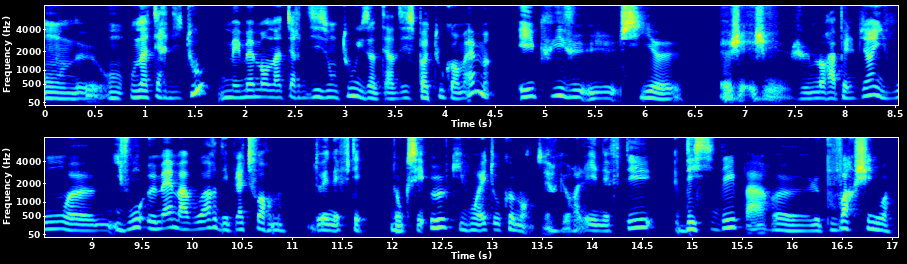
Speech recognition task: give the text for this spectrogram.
on, interdit tout, mais même en interdisant tout, ils interdisent pas tout quand même. Et puis si je me rappelle bien, ils vont vont eux-mêmes avoir des plateformes de NFT. Donc c'est eux qui vont être aux commandes. C'est-à-dire qu'il y aura les NFT décidés par le pouvoir chinois.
